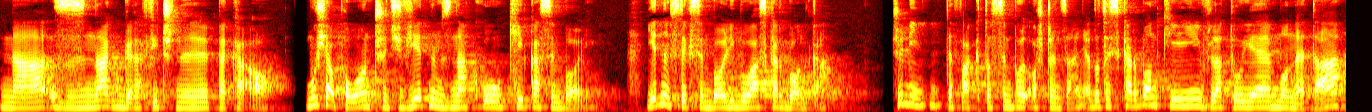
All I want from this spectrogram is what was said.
na znak graficzny PKO musiał połączyć w jednym znaku kilka symboli. Jednym z tych symboli była skarbonka, czyli de facto symbol oszczędzania. Do tej skarbonki wlatuje moneta.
